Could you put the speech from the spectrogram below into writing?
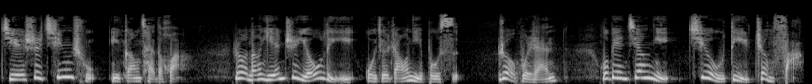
解释清楚你刚才的话。”若能言之有理，我就饶你不死；若不然，我便将你就地正法。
